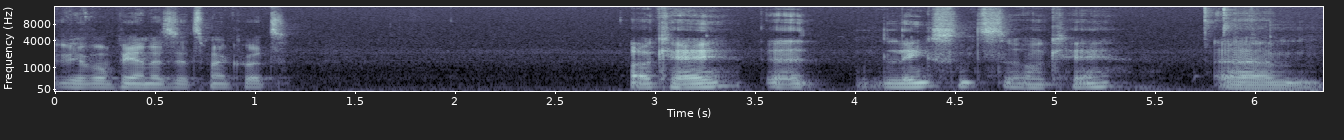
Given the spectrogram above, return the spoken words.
wir probieren das jetzt mal kurz. Okay. Äh, links und so, okay. Ähm,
